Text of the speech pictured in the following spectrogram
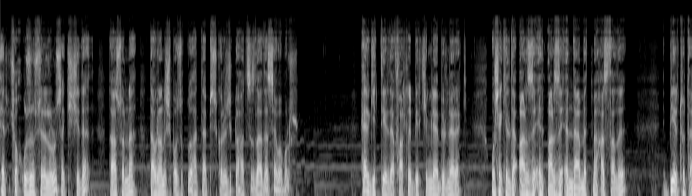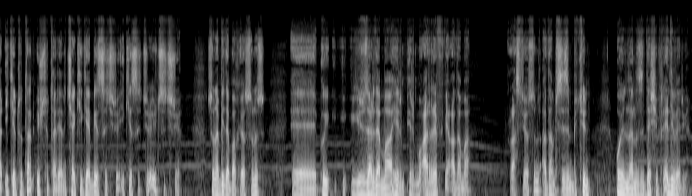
eğer çok uzun süreli olursa kişide daha sonra davranış bozukluğu hatta psikolojik rahatsızlığa da sebep olur. Her gittiği yerde farklı bir kimliğe bürünerek o şekilde arzı, arzı endam etme hastalığı bir tutar, iki tutar, üç tutar. Yani çekike bir sıçrıyor, iki sıçrıyor, üç sıçrıyor. Sonra bir de bakıyorsunuz e, bu yüzlerde mahir bir muarref bir adama rastlıyorsun. Adam sizin bütün oyunlarınızı deşifre ediveriyor.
